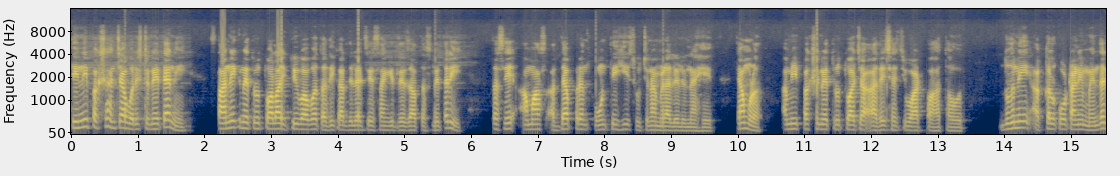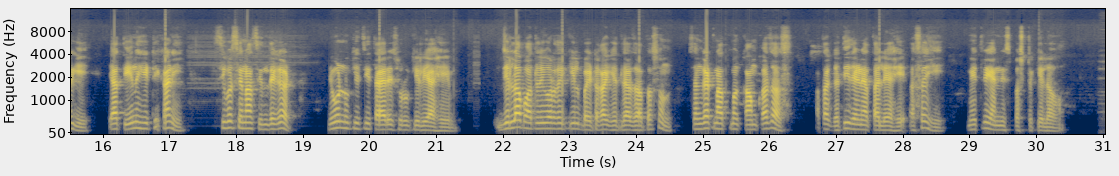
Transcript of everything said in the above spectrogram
तिन्ही पक्षांच्या वरिष्ठ नेत्यांनी स्थानिक नेतृत्वाला युतीबाबत अधिकार दिल्याचे सांगितले जात असले तरी तसे आम्हास अद्यापपर्यंत कोणतीही सूचना मिळालेली नाहीत. त्यामुळं आम्ही पक्ष नेतृत्वाच्या आदेशाची वाट पाहत आहोत. दुधनी अक्कलकोट आणि मैंदर्गी या तीनही ठिकाणी शिवसेना शिंदे गट निवडणुकीची तयारी सुरू केली आहे. जिल्हा पातळीवर देखील बैठका घेतल्या जात असून संघटनात्मक कामकाजास आता गती देण्यात आली आहे असंही मेत्रे यांनी स्पष्ट केलं.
